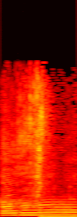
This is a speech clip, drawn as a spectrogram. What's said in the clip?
Oh.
